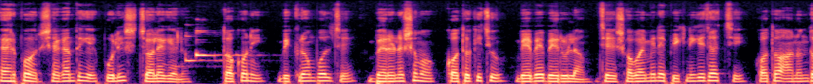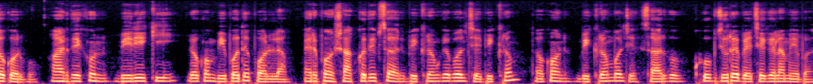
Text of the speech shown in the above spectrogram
এরপর সেখান থেকে পুলিশ চলে গেল। তখনই বিক্রম বলছে, বেরোনোর সময় কত কিছু ভেবে বেরুলাম। যে সবাই মিলে পিকনিকে যাচ্ছি, কত আনন্দ করব। আর দেখুন, বেরিয়ে কি রকম বিপদে পড়লাম। এরপর সাক্ষ্যদীপ স্যার বিক্রমকে বলছে, বিক্রম? তখন বিক্রম বলছে, স্যার গো, খুব জোরে বেঁচে গেলাম এবার।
